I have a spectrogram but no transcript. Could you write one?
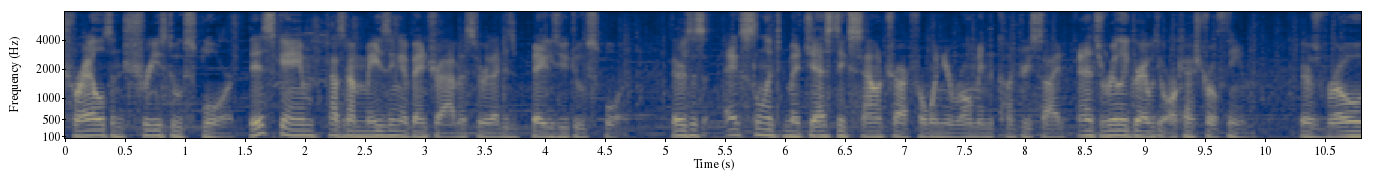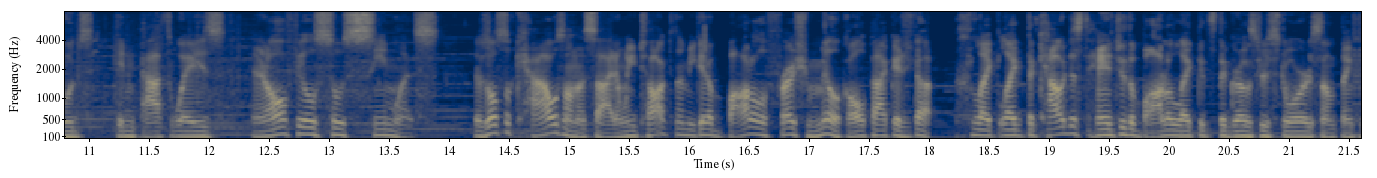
trails, and trees to explore. This game has an amazing adventure atmosphere that just begs you to explore. There's this excellent, majestic soundtrack for when you're roaming the countryside, and it's really great with the orchestral theme. There's roads, hidden pathways, and it all feels so seamless. There's also cows on the side, and when you talk to them, you get a bottle of fresh milk all packaged up. like, like the cow just hands you the bottle like it's the grocery store or something.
